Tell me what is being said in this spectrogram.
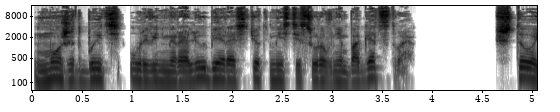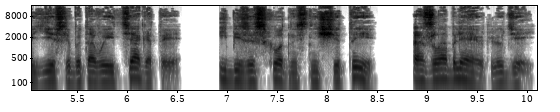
Может быть, уровень миролюбия растет вместе с уровнем богатства? Что, если бытовые тяготы и безысходность нищеты озлобляют людей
